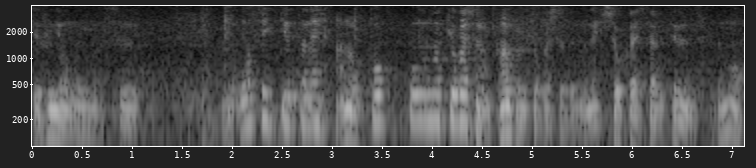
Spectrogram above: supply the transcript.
ていうふうに思います。王水っていうとねあの高校の教科書の科学の教科書でもね紹介されてるんですけども、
